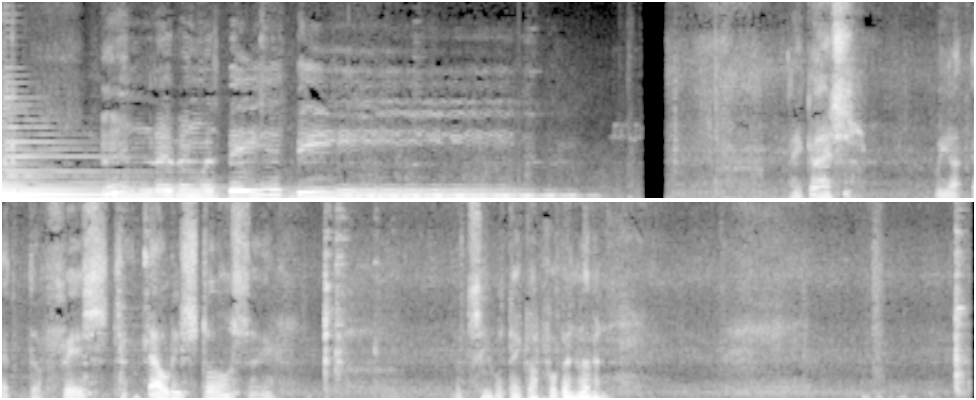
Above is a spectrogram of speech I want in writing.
Bin living with Big B. Hey guys, we are at the first Aldi store, so let's see what they got for Bin Living.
